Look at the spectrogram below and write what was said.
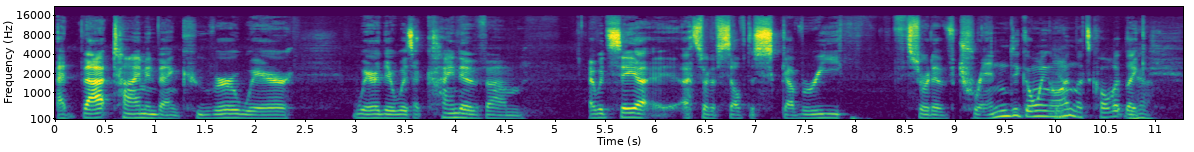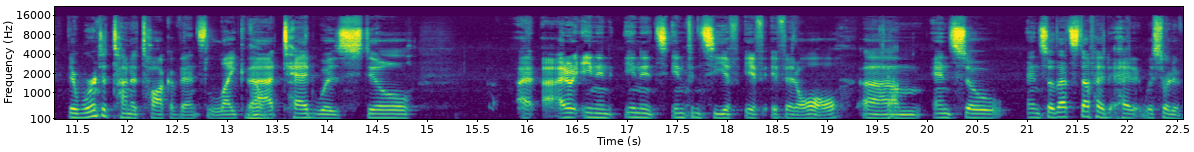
at that time in Vancouver, where where there was a kind of um, I would say a, a sort of self discovery sort of trend going on. Yeah. Let's call it like. Yeah. There weren't a ton of talk events like that. No. TED was still, I, I don't in in its infancy, if if if at all. Um, yeah. And so and so that stuff had had was sort of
